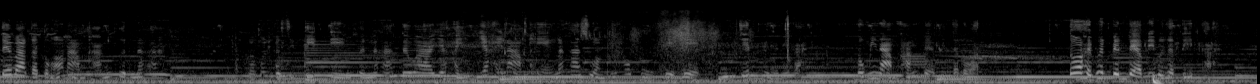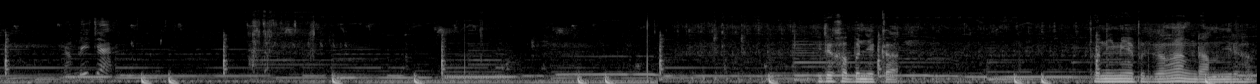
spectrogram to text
แต่ว่าก็ต้องเอาน้ำขังเพิ่นนะคะแล้วมันก็สิติดเองเพิ่นนะคะ แต่ว่าอย่าให้อย่าให้น้ำแห้งนะคะส่วนที่เขาปลูกเด็กเด็กเจ็ดหมื่นค่ะต้องมีน้ำค้างแบบนี้ตลอดต่อให้เพิ่นเป็นแบบนี้เพิ่นก็ติดค่ะน้ำเลยจ้ะ นี่นะครับบรรยากาศ ตอนนี้เมยเป็นกระร่างดำนี่นะครับ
